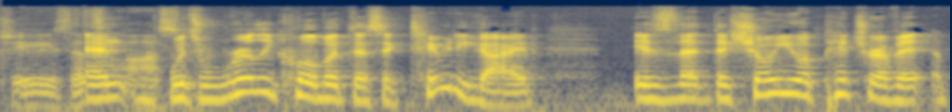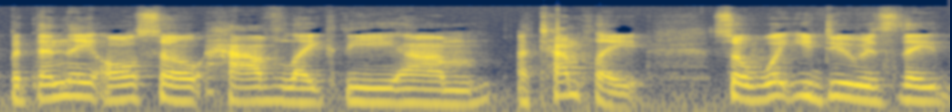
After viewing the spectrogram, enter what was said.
Jeez, that's and awesome. what's really cool about this activity guide is that they show you a picture of it, but then they also have like the um, a template. So what you do is they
